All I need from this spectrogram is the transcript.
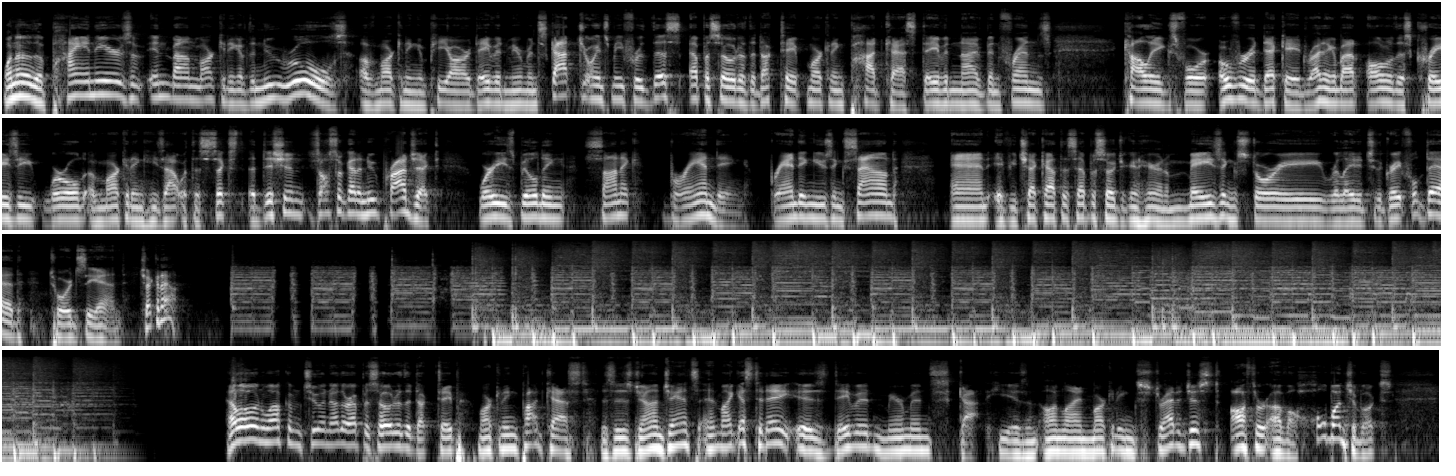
One of the pioneers of inbound marketing, of the new rules of marketing and PR, David Meerman Scott joins me for this episode of the Duct Tape Marketing Podcast. David and I have been friends, colleagues for over a decade, writing about all of this crazy world of marketing. He's out with the sixth edition. He's also got a new project where he's building sonic branding, branding using sound. And if you check out this episode, you're going to hear an amazing story related to the Grateful Dead towards the end. Check it out. Hello and welcome to another episode of the Duct Tape Marketing Podcast. This is John Jantsch and my guest today is David Meerman Scott. He is an online marketing strategist, author of a whole bunch of books,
